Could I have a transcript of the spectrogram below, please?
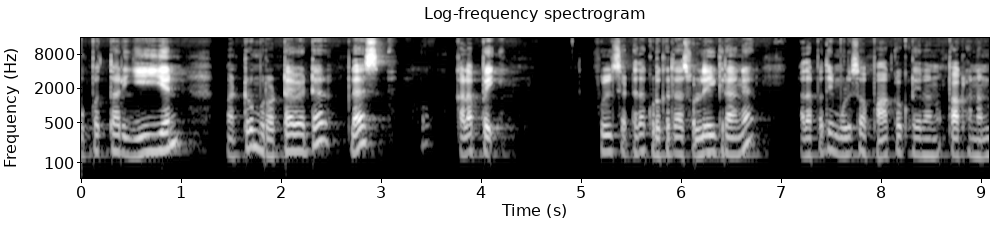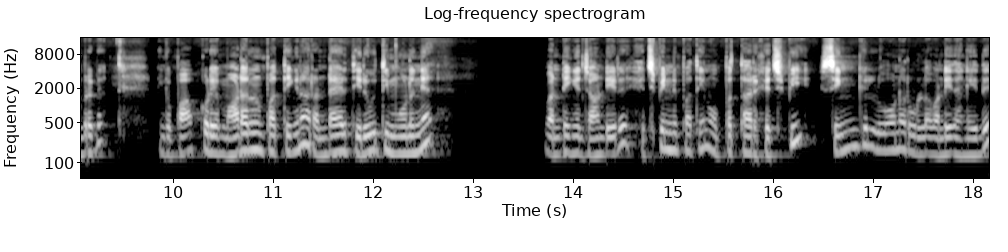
முப்பத்தாறு இஎன் மற்றும் ரொட்டவேட்டர் ப்ளஸ் கலப்பை. ஃபுல் செட்டை தான் கொடுக்குறதா சொல்லியிருக்கிறாங்க. அதை பற்றி முழுசாக பார்க்கக்கூடிய பார்க்கலாம் நண்பர்கள். நீங்கள் பார்க்கக்கூடிய மாடல்னு பார்த்தீங்கன்னா ரெண்டாயிரத்தி இருபத்தி மூணுங்க. வண்டிங்க ஜாண்டீர் ஹெச்பின்னு பார்த்தீங்கன்னா முப்பத்தாறு ஹெச்பி சிங்கிள் ஓனர் உள்ள வண்டி தாங்க இது.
